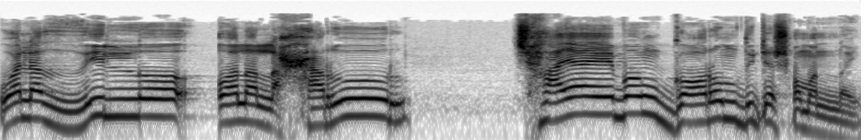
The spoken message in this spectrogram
ওয়ালা জিল্ল হারুর। ছায়া এবং গরম দুইটা সমান নয়।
